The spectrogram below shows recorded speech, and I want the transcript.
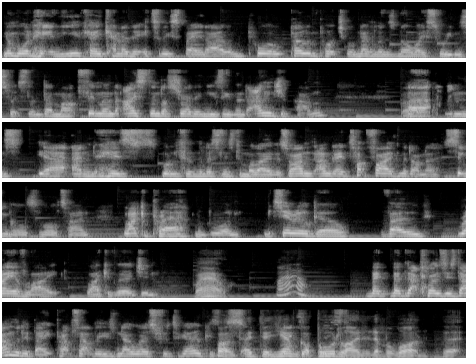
Number one hit in the UK, Canada, Italy, Spain, Ireland, Poland, Portugal, Netherlands, Norway, Sweden, Switzerland, Denmark, Finland, Iceland, Australia, New Zealand, and Japan. Uh, and yeah, and here's one for the listeners to mull over. So I'm, I'm going top five Madonna singles of all time. Like a Prayer, number one. Material Girl, Vogue, Ray of Light, Like a Virgin. wow. Wow. Maybe, maybe that closes down the debate. Perhaps that leaves nowhere else for it to go. Because Well, you haven't got borderline at number one, but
